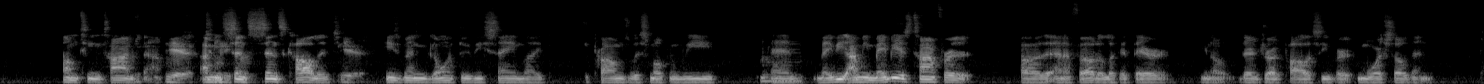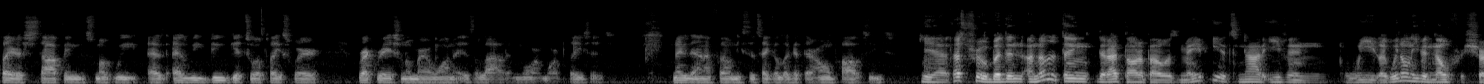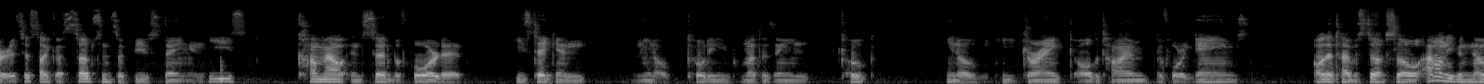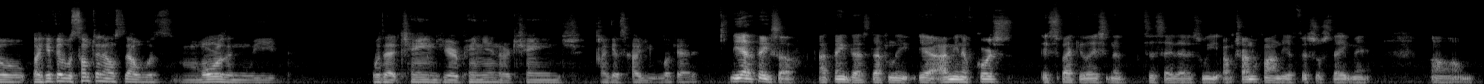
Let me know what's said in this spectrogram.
umpteen times now. Yeah. I mean, since times. since college, Yeah. he's been going through these same like problems with smoking weed, Mm-hmm. and maybe I mean maybe it's time for uh, the NFL to look at their you know their drug policy ver- more so than players stopping to smoke weed. As as we do get to a place where recreational marijuana is allowed in more and more places, maybe the NFL needs to take a look at their own policies. Yeah, that's true. But then another thing that I thought about was maybe it's not even weed. Like we don't even know for sure. It's just like a substance abuse thing. And he's come out and said before that he's taken, you know, codeine, promethazine, coke. You know, he drank all the time before games, all that type of stuff. So I don't even know. Like if it was something else that was more than weed, would that change your opinion or change, I guess, how you look at it? Yeah, I think so. I think that's definitely yeah. I mean, of course, it's speculation to, to say that it's weed. I'm trying to find the official statement. Um,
